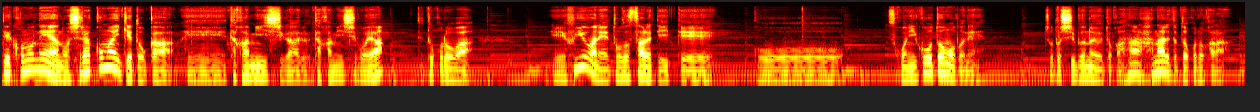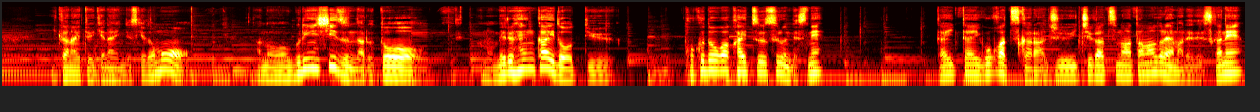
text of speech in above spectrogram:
で、このね、あの白駒池とか、えー、高見石がある高見石小屋ってところは、えー、冬はね、閉ざされていて、こう、そこに行こうと思うとね、ちょっと渋野湯とか離れたところから行かないといけないんですけども、あの、グリーンシーズンになると、あのメルヘン街道っていう国道が開通するんですね。だいたい5月から11月の頭ぐらいまでですかね。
